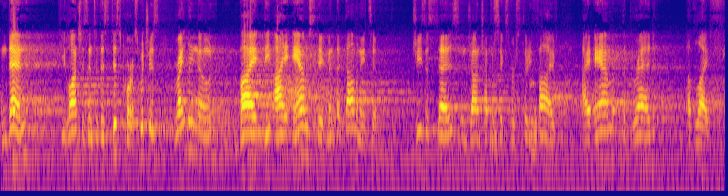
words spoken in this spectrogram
And then he launches into this discourse, which is rightly known by the I am statement that dominates it. Jesus says in John chapter 6, verse 35, I am the bread of life.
